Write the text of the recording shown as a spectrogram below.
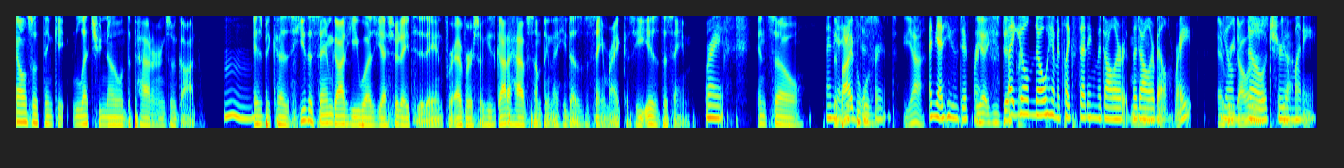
also think it lets you know the patterns of God. Mm. is because he's the same God he was yesterday, today, and forever. So he's got to have something that he does the same, right? Because he is the same. Right, And so, and The he's different, yeah, and yet He's different. yeah, he's different. But you'll know Him. It's like studying the dollar the Mhm. dollar bill, right? Every you'll dollar know is- true yeah. money.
